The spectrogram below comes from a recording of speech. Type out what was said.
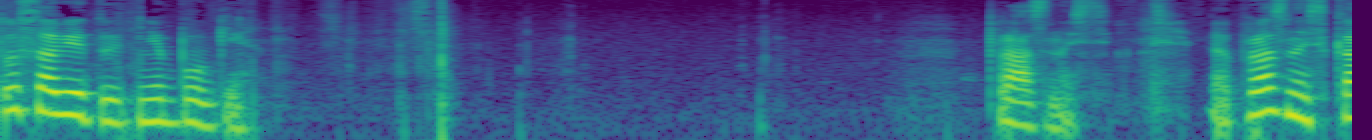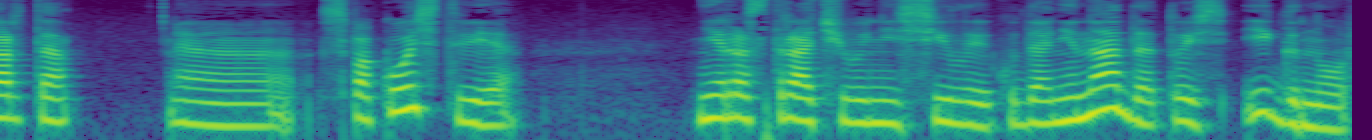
Что советуют мне боги? Праздность. Э, праздность карта э, спокойствия, не растрачивание силы куда не надо, то есть игнор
